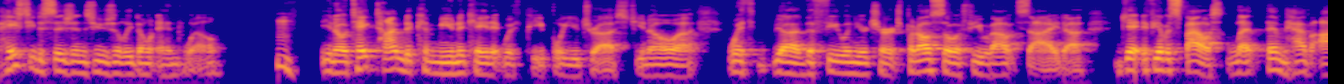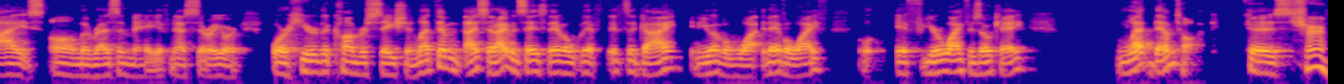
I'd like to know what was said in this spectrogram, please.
Hasty decisions usually don't end well. Hmm you know take time to communicate it with people you trust you know uh, with uh, the few in your church but also a few outside uh, get if you have a spouse let them have eyes on the resume if necessary or or hear the conversation. Let them i said i even say this they have a if it's a guy and you have a wife, they have a wife if your wife is okay let them talk because sure. you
